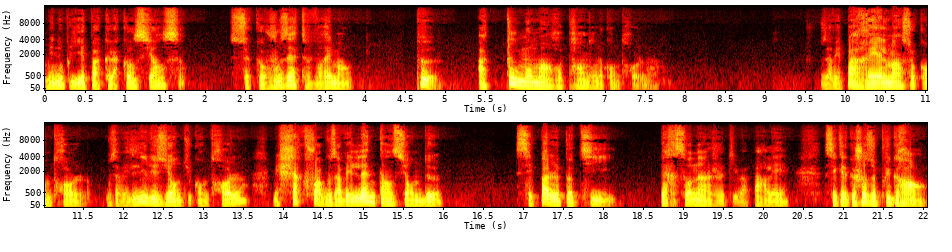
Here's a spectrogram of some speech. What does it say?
mais n'oubliez pas que la conscience, ce que vous êtes vraiment, peut à tout moment reprendre le contrôle. Vous n'avez pas réellement ce contrôle, vous avez l'illusion du contrôle, mais chaque fois que vous avez l'intention de, c'est pas le petit personnage qui va parler, c'est quelque chose de plus grand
